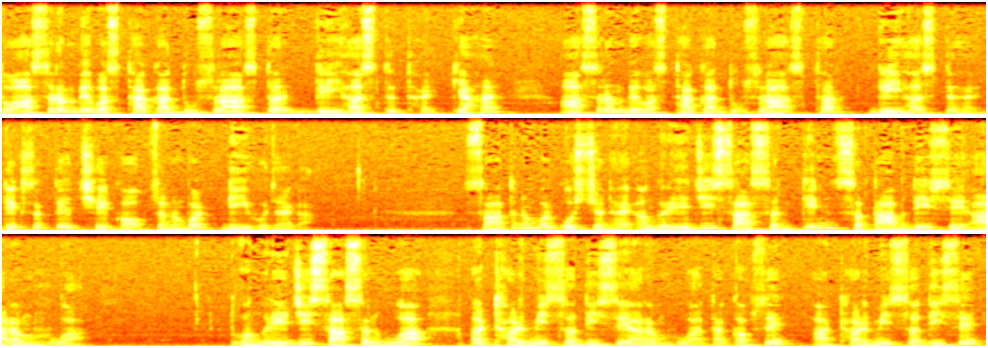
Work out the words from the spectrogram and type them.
तो आश्रम व्यवस्था का दूसरा स्तर गृहस्थ है। क्या है? आश्रम व्यवस्था का दूसरा स्तर गृहस्थ है। देख सकते हैं, छह का ऑप्शन नंबर डी हो जाएगा। सात नंबर क्वेश्चन है, अंग्रेज़ी शासन किन शताब्दी से आरंभ हुआ? तो अंग्रेज़ी शासन हुआ अठारहवीं सदी से आरंभ हुआ था। कब से? अठारहवीं सदी से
